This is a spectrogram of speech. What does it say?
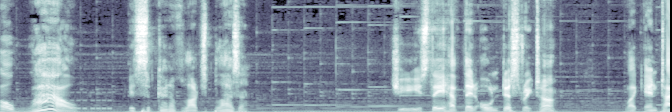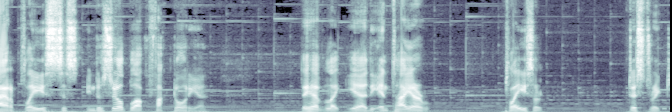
Oh, wow! It's some kind of large plaza. Jeez, they have their own district, huh? Like entire place, just industrial block Factoria. They have like, yeah, the entire place or district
